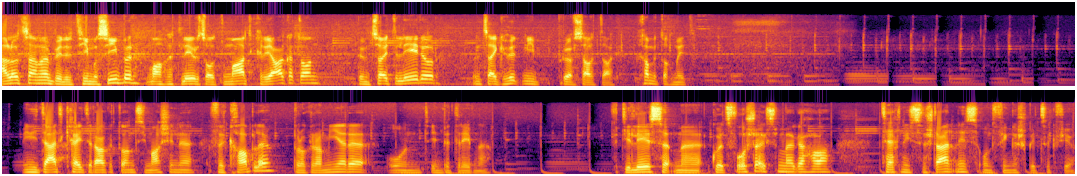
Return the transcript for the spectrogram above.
Hallo zusammen, ich bin Timo Sieber, mache die Lehre als Automatiker Jagathon. Beim zweiten Lehrjahr und zeige heute meinen Berufsalltag. Kommt doch mit! Meine Tätigkeiten in Jagathon sind Maschinen verkabeln, programmieren und in Betrieb nehmen. Für die Lehre sollte man gutes Vorstellungsvermögen haben, technisches Verständnis und Fingerspitzengefühl.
